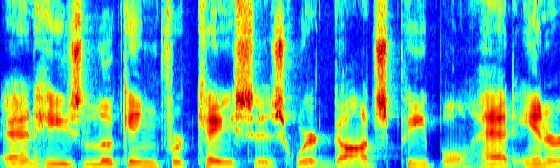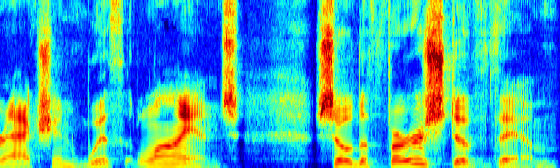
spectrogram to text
and he's looking for cases where God's people had interaction with lions. So the first of them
